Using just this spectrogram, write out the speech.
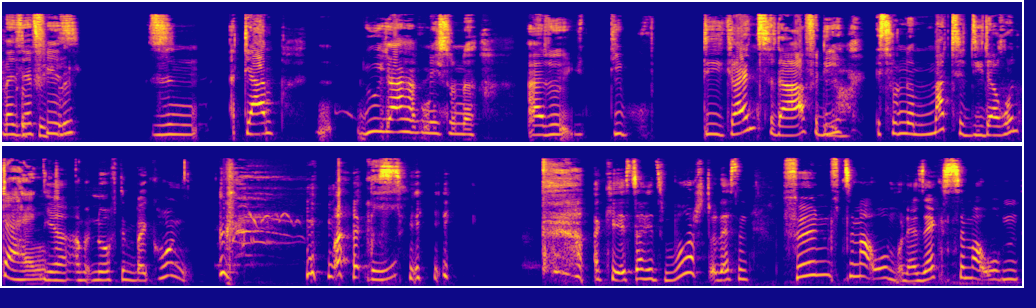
Weil sehr viel Tatsächlich? sind, die haben, Julian hat mich so eine, also die, die Grenze da, für die Ja. ist so eine Matte, die da runterhängt. Ja, aber nur auf dem Balkon. Maxi. Okay, ist doch jetzt wurscht. Oder es sind fünf Zimmer oben oder sechs Zimmer oben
